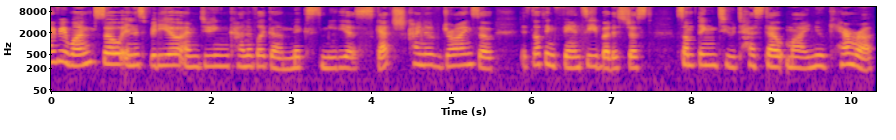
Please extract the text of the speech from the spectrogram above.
Hi everyone, so in this video I'm doing kind of like a mixed media sketch kind of drawing, so it's nothing fancy but it's just something to test out my new camera.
